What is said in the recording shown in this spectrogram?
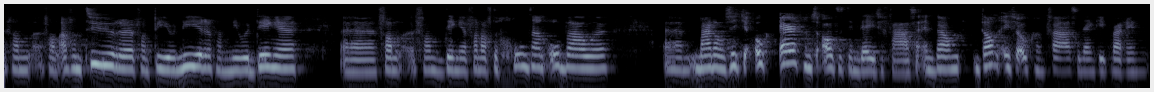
van, van avonturen, van pionieren, van nieuwe dingen. Uh, van, van dingen vanaf de grond aan opbouwen. Uh, maar dan zit je ook ergens altijd in deze fase. En dan, dan is ook een fase, denk ik, waarin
